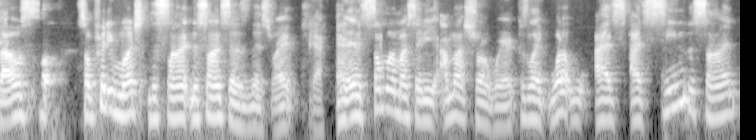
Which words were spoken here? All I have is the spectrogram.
So I was so, so pretty much the sign the sign says this right, Yeah. and it's somewhere in my city. I'm not sure where because like what I I seen the sign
